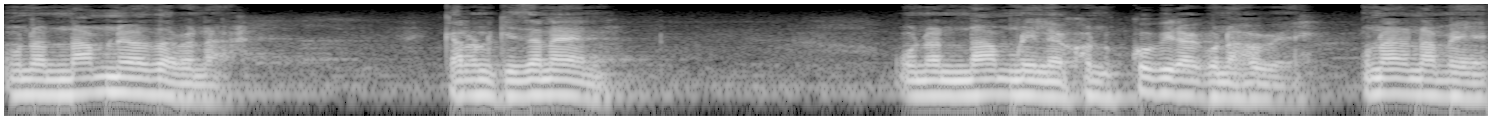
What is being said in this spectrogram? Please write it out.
ওনার নাম নেওয়া যাবে না। কারণ কি জানেন? ওনার নাম নিলে এখন কবিরা গুণা হবে। ওনার নামে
